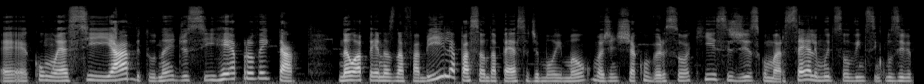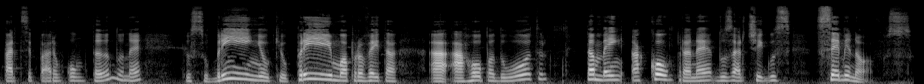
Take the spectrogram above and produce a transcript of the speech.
é, com esse hábito né, de se reaproveitar. Não apenas na família, passando a peça de mão em mão, como a gente já conversou aqui esses dias com o Marcelo, e muitos ouvintes, inclusive, participaram contando, né? Que o sobrinho, que o primo aproveita a, a roupa do outro. Também a compra né, dos artigos seminovos.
